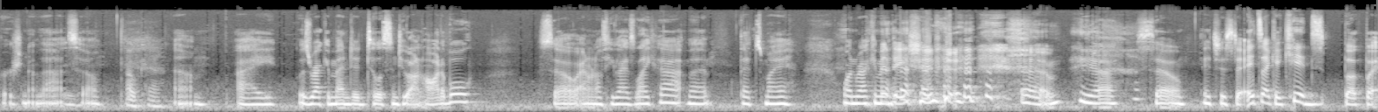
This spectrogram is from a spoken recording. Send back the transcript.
version of that. So Okay. um, I was recommended to listen to on Audible. So I don't know if you guys like that, but that's my one recommendation. um, yeah. So it's just a, it's like a kid's book, but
